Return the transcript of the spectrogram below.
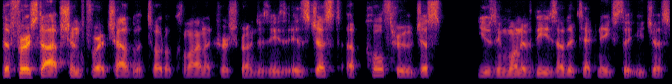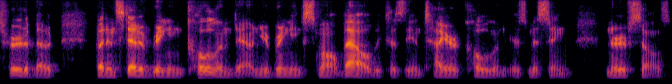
the first option for a child with total colonic Hirschsprung disease is just a pull through, just using one of these other techniques that you just heard about. But instead of bringing colon down, you're bringing small bowel because the entire colon is missing nerve cells.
